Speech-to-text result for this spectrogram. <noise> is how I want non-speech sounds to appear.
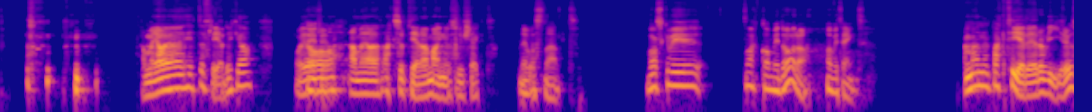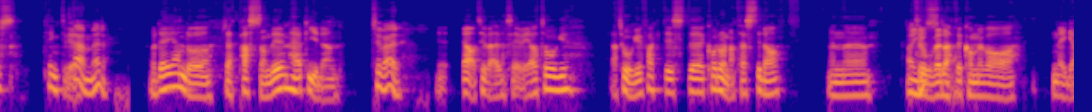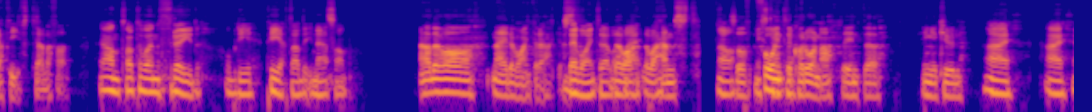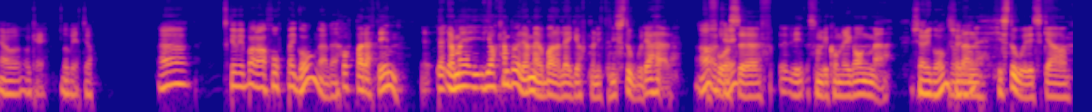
<laughs> ja, men jag heter Fredrik ja. Och Hej, jag, Fredrik. ja, men jag accepterar Magnus ursäkt. Det var snällt. Vad ska vi snacka om idag då, har vi tänkt? Ja, men bakterier och virus tänkte vi. Stämmer. Och det är ändå rätt passande i den här tiden. Tyvärr. Ja, tyvärr säger vi. Jag tog, jag tog ju faktiskt eh, coronatest idag. Men eh, Ja, jag tror väl det. att det kommer vara negativt i alla fall. Jag antar att det var en fröjd att bli petad i näsan. Ja, det var... Nej, det var inte det faktiskt. Det var inte det va? det var, Nej. det var hemskt. Ja, Så få inte det. corona. Det är inte inget kul. Nej, nej, ja, okej, då vet jag. Uh, ska vi bara hoppa igång eller? Hoppa rätt in. Ja, ja, men jag kan börja med att bara lägga upp en liten historia här. Få okej. oss, eh, som vi kommer igång med. Kör igång, kör Den igång. historiska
